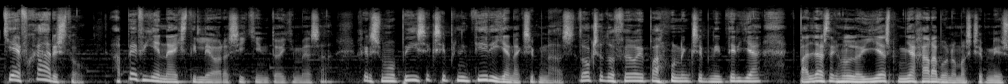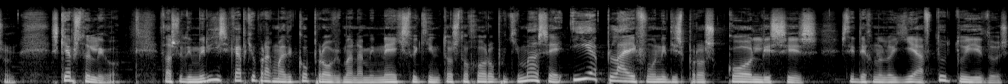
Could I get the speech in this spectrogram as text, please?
και ευχάριστο. Απέφυγε να έχεις τηλεόραση ή κινητό εκεί μέσα. Χρησιμοποίησε ξυπνητήρι για να ξυπνάς. Δόξα τω Θεώ, υπάρχουν ξυπνητήρια παλιάς τεχνολογίας που μια χαρά μπορούν να μας ξυπνήσουν. Σκέψτε το λίγο. Θα σου δημιουργήσει κάποιο πραγματικό πρόβλημα να μην έχεις το κινητό στο χώρο που κοιμάσαι, ή απλά η φωνή της προσκόλλησης στην τεχνολογία αυτού του είδους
